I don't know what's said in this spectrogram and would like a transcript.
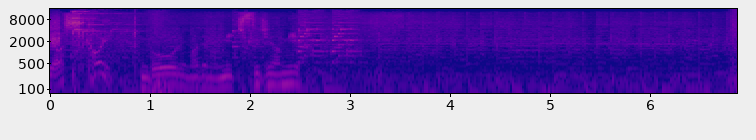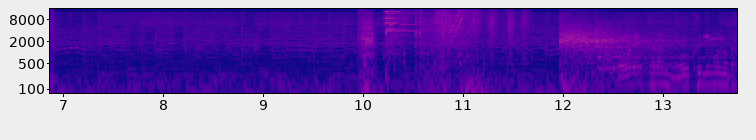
よし来い！ゴールまでの道筋は見えた。俺からの贈り物だ。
